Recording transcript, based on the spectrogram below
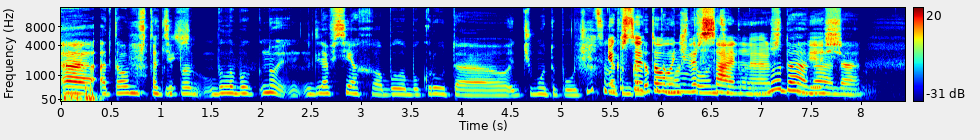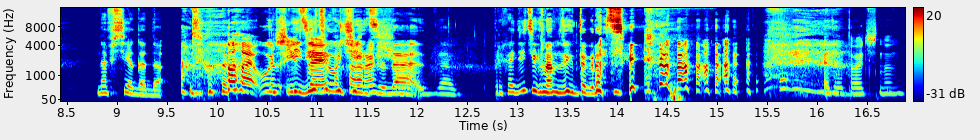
э, о том, что типа Отлично. было бы ну для всех было бы круто чему-то поучиться Мне кажется, году, это что он, типа, универсальная ну да да вещь. да на все года идите учиться да приходите к нам за интеграцией Это точно.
